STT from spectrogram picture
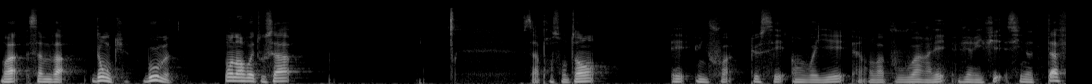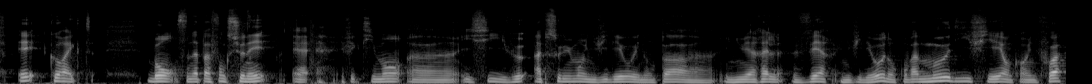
moi ça me va. Donc, boum, on envoie tout ça. Ça prend son temps. Et une fois que c'est envoyé, euh, on va pouvoir aller vérifier si notre taf est correct. Bon, ça n'a pas fonctionné. effectivement, euh, ici, il veut absolument une vidéo et non pas euh, une URL vers une vidéo. Donc, on va modifier encore une fois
